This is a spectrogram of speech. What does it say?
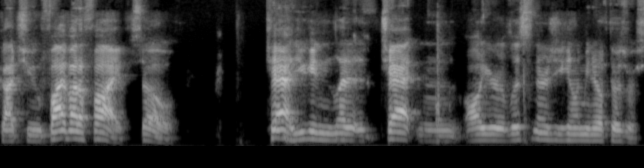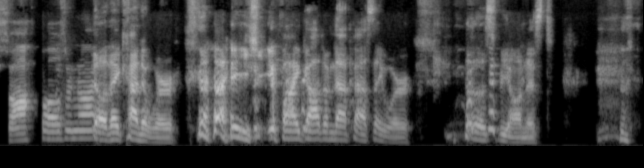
got you five out of five. So Chad, you can let it chat and all your listeners, you can let me know if those are softballs or not. no, they kind of were. if I got them that fast, they were. Let's be honest.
